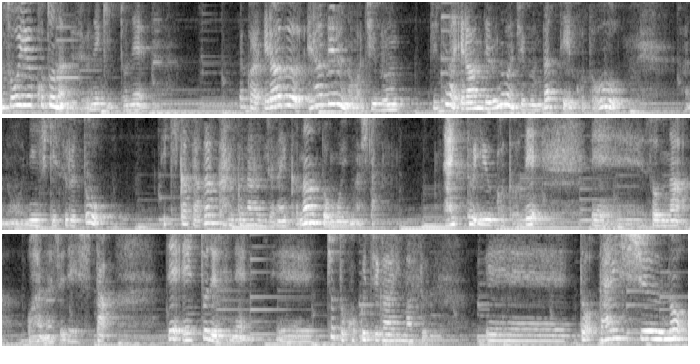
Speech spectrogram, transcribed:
そういうことなんですよねきっとね。だから選ぶ選べるのは自分。実は選んでるのは自分だっていうことをあの認識すると生き方が軽くなるんじゃないかなと思いました。はいということで、えー、そんなお話でした。でえー、っとですねえー、ちょっと告知があります。え、っと来週の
